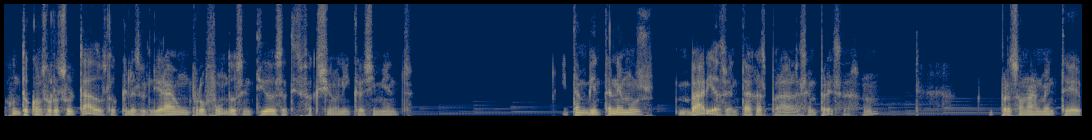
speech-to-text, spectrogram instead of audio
junto con sus resultados, lo que les brindará un profundo sentido de satisfacción y crecimiento. Y también tenemos varias ventajas para las empresas. Personalmente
